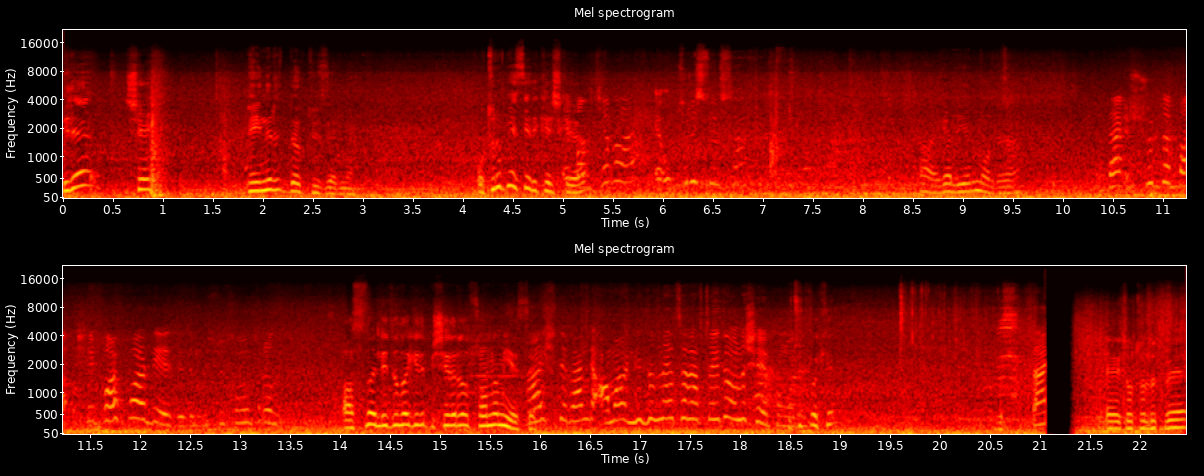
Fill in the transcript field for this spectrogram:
Bir de şey peynir döktü üzerine. Oturup yeseydik keşke E ya. bahçe var. E otur istiyorsan. Ha gel yiyelim orada ya. Ben şurada şey park var diye dedim. Üstüne oturalım. Aslında Lidl'a gidip bir şeyler alıp sonra mı yesek? Ha işte ben de ama Lidl ne taraftaydı onu şey yapamadım. Tut bakayım. Dur. Ben- Evet oturduk ve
